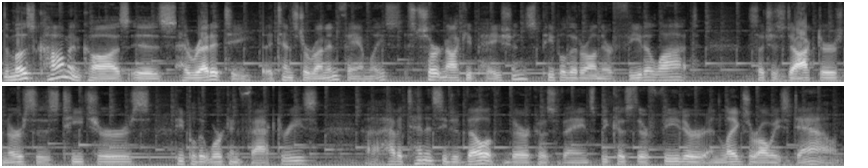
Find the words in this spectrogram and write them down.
The most common cause is heredity. It tends to run in families, certain occupations, people that are on their feet a lot, such as doctors, nurses, teachers, people that work in factories, uh, have a tendency to develop varicose veins because their feet are, and legs are always down,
